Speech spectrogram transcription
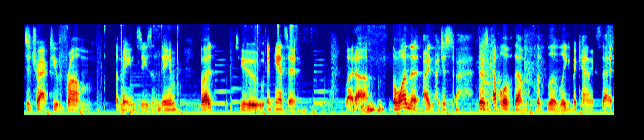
detract you from the main season theme, but to enhance it. But uh, the one that I, I just there's a couple of them the, the league mechanics that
